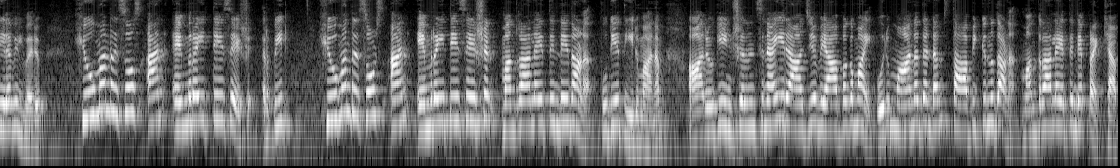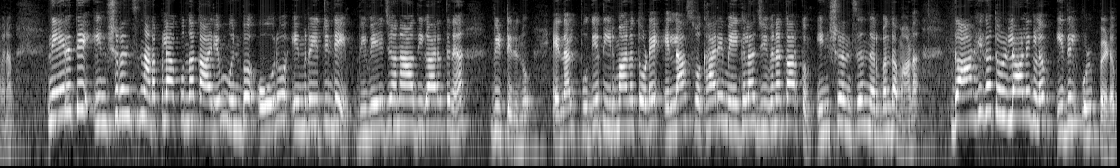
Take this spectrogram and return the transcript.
നിലവിൽ വരും. Human resource and emiratisation repeat human resource and emiratisation മന്ത്രാലയത്തിന്റേതാണ് പുതിയ തീരുമാനം. ആരോഗ്യ ഇൻഷുറൻസിനായി രാജ്യവ്യാപകമായി ഒരു മാനദണ്ഡം സ്ഥാപിക്കുന്നതാണ് മന്ത്രാലയത്തിന്റെ പ്രഖ്യാപനം. നേരത്തെ ഇൻഷുറൻസ് നടപ്പിലാക്കുന്ന കാര്യം മുൻപ് ഓരോ എമിറേറ്റിന്റെയും വിവേചനാധികാരത്തിന് വിട്ടിരുന്നു. എന്നാൽ പുതിയ തീരുമാനത്തോടെ എല്ലാ സ്വകാര്യ മേഖലാ ജീവനക്കാർക്കും ഇൻഷുറൻസ് നിർബന്ധമാണ്. ഗാർഹിക തൊഴിലാളികളും ഇതിൽ ഉൾപ്പെടും.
